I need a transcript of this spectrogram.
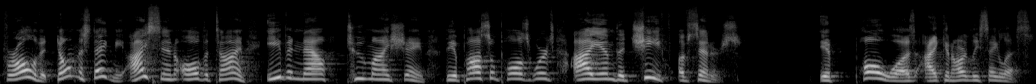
for all of it. Don't mistake me. I sin all the time, even now to my shame. The Apostle Paul's words I am the chief of sinners. If Paul was, I can hardly say less.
